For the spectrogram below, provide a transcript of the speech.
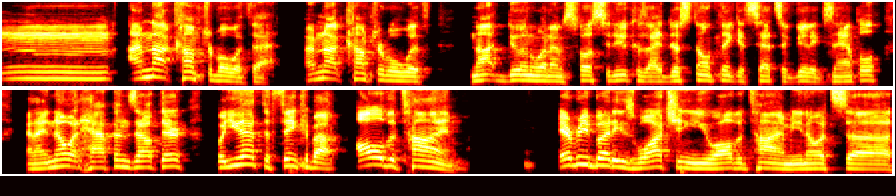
mm, "I'm not comfortable with that. I'm not comfortable with not doing what I'm supposed to do because I just don't think it sets a good example. And I know it happens out there, but you have to think about all the time. Everybody's watching you all the time. You know, it's uh,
